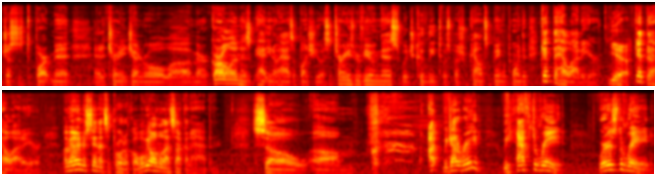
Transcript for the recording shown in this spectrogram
Justice Department, and Attorney General uh, Merrick Garland has ha- you know has a bunch of U.S. attorneys reviewing this, which could lead to a special counsel being appointed. Get the hell out of here. yeah. Get the hell out of here. I mean, I understand that's a protocol, but we all know that's not going to happen. So, um, I, we got to raid. We have to raid. Where's the raid?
